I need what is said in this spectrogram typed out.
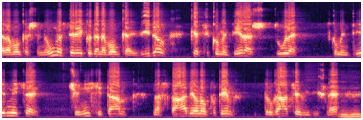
da ne bom kaj še neumnosti rekel, da ne bom kaj videl, ker če komentiraš tule z komentirnice, če nisi tam na stadionu, potem drugače vidiš. Mm -hmm.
